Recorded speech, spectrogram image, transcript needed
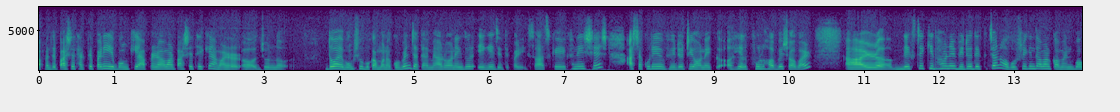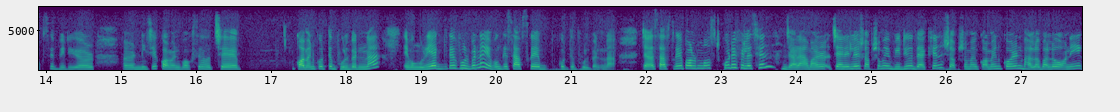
আপনাদের পাশে থাকতে পারি এবং কি আপনারা আমার পাশে থেকে আমার জন্য দোয়া এবং শুভকামনা করবেন যাতে আমি আরও অনেক দূর এগিয়ে যেতে পারি। তো আজকে এখানেই শেষ। আশা করি ভিডিওটি অনেক হেল্পফুল হবে সবার। আর নেক্সট কি ধরনের ভিডিও দেখতে চান অবশ্যই কিন্তু আমার কমেন্ট বক্সে ভিডিওর নিচে কমেন্ট বক্সে হচ্ছে কমেন্ট করতে ভুলবেন না এবং রিঅ্যাক্ট দিতে ভুলবেন না এবং কি সাবস্ক্রাইব করতে ভুলবেন না। যারা সাবস্ক্রাইব অলমোস্ট করে ফেলেছেন, যারা আমার চ্যানেলে সবসময় ভিডিও দেখেন, সবসময় কমেন্ট করেন, ভালো, ভালো অনেক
